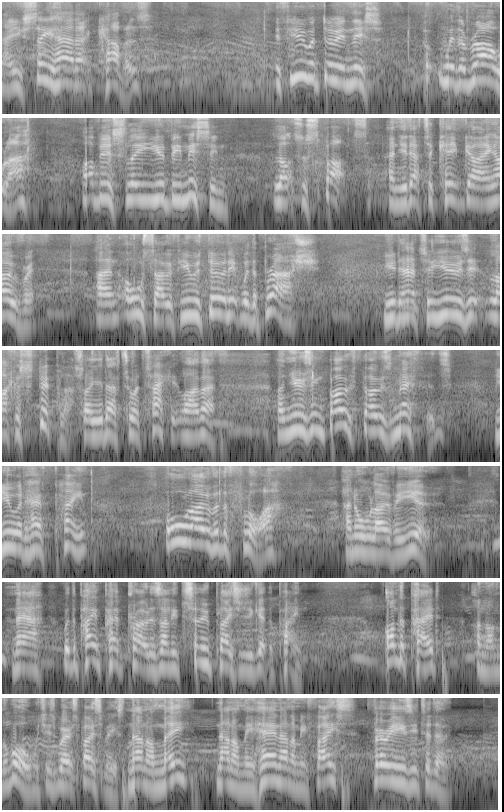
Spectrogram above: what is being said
Now you see how that covers. If you were doing this with a roller, obviously you'd be missing lots of spots and you'd have to keep going over it. And also, if you was doing it with a brush, you'd have to use it like a stippler, so you'd have to attack it like that. And using both those methods, you would have paint all over the floor and all over you. Now, with the Paint Pad Pro, there's only two places you get the paint. On the pad and on the wall, which is where it's supposed to be. It's none on me, none on me hair, none on me face. Very easy to do.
